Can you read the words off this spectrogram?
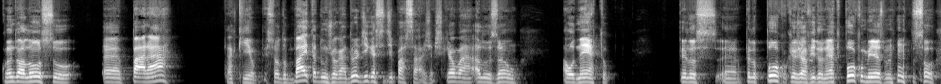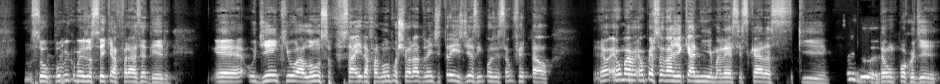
quando o Alonso uh, parar, tá aqui, o pessoal do baita de um jogador, diga-se de passagem, acho que é uma alusão ao Neto, pelos, uh, pelo pouco que eu já vi do Neto, pouco mesmo, não sou, não sou público, mas eu sei que a frase é dele. É, o dia em que o Alonso sair da Fórmula 1, eu vou chorar durante três dias em posição fetal. É, é, uma, é um personagem que anima, né? Esses caras que dão um pouco de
